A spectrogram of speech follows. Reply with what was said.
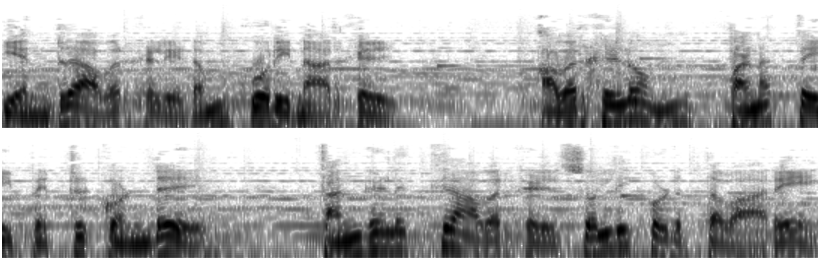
என்று அவர்களிடம் கூறினார்கள். அவர்களும் பணத்தை பெற்றுக்கொண்டு தங்களுக்கு அவர்கள் சொல்லிக் கொடுத்தவாறே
